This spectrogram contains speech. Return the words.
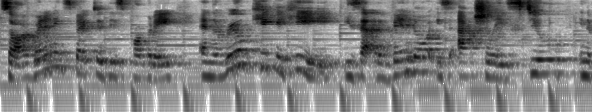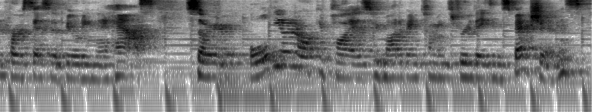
So I went and inspected this property and the real kicker here is that the vendor is actually still in the process of building their house. So all the owner occupiers who might have been coming through these inspections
